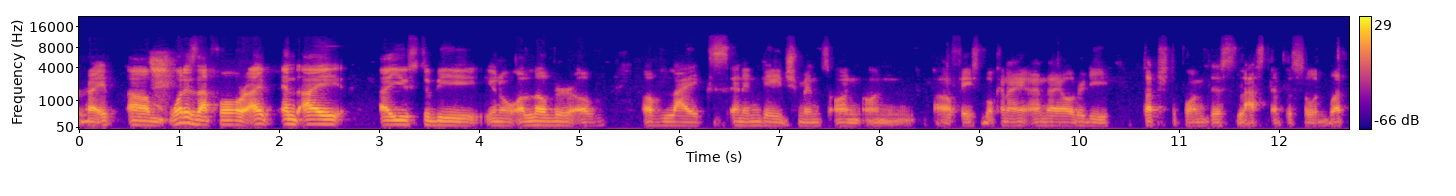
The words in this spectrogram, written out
right um what is that for i and i i used to be you know a lover of of likes and engagements on on uh, facebook and i and i already touched upon this last episode but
